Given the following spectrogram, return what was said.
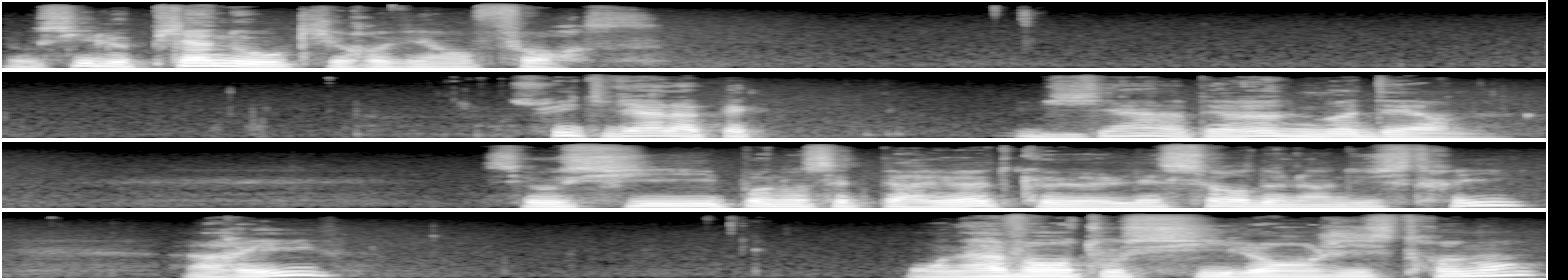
Et aussi le piano qui revient en force. Ensuite vient la, vient la période moderne. C'est aussi pendant cette période que l'essor de l'industrie arrive. On invente aussi l'enregistrement,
